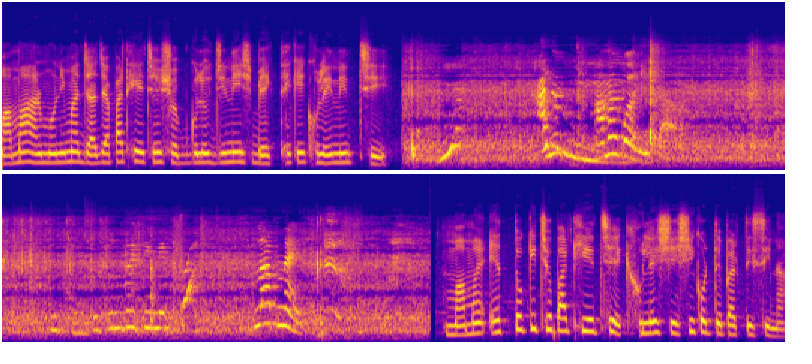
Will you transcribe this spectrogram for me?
মামা আর মণিমা যা যা পাঠিয়েছে সবগুলো জিনিস ব্যাগ থেকে খুলে নিচ্ছি। আমার লাভ নাই। মামা এত কিছু পাঠিয়েছে খুলে শেষই করতে পারতেছি না।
